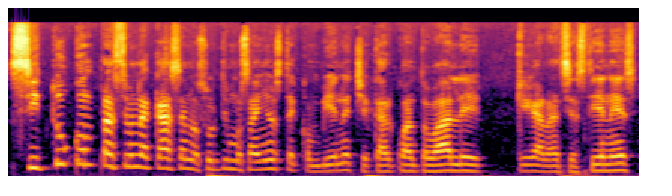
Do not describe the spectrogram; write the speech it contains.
si tú compraste una casa en los últimos años, te conviene checar cuánto vale, qué ganancias tienes.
